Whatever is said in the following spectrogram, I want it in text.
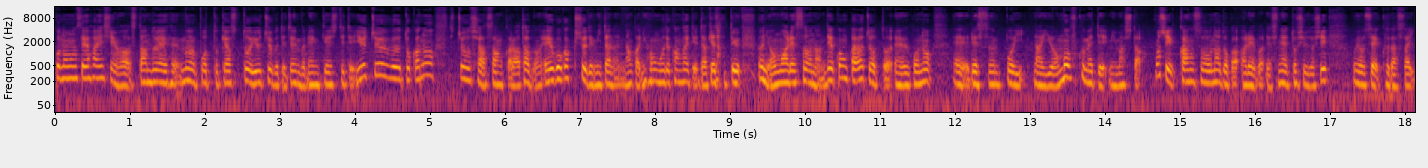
この音声配信はスタンド FM、ポッドキャスト、YouTube で全部連携してて YouTube とかの視聴者さんから多分英語学習で見たのになんか日本語で考えてるだけだっていうふうに思われそうなんで今回はちょっと英語の、え、レッスンっぽい内容も含めてみましたもし感想などがあればですねどしどしお寄せください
